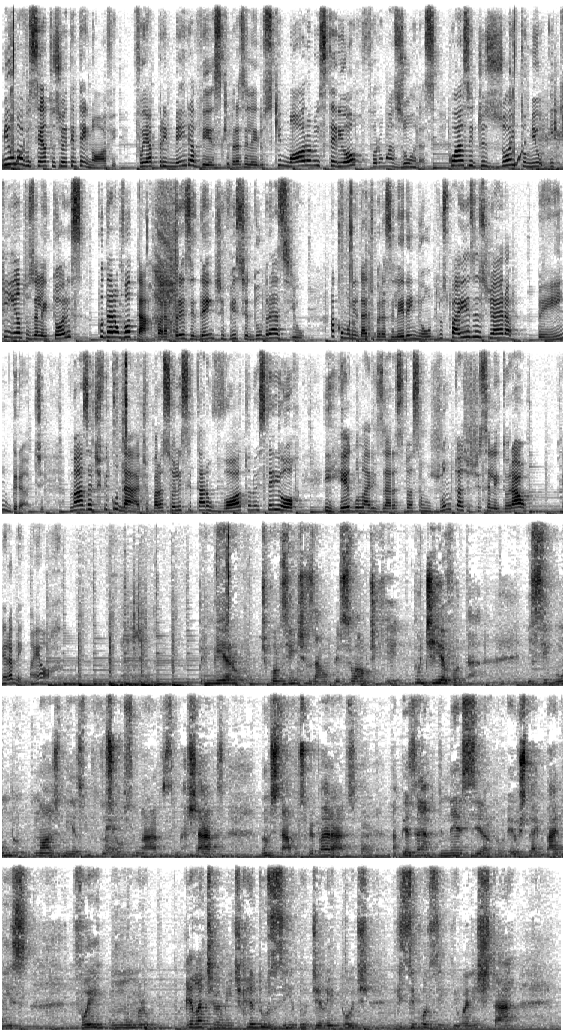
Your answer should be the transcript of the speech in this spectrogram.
1989 foi a primeira vez que brasileiros que moram no exterior foram às urnas. Quase 18.500 eleitores puderam votar para presidente e vice do Brasil. A comunidade brasileira em outros países já era bem grande, mas a dificuldade para solicitar o voto no exterior e regularizar a situação junto à Justiça Eleitoral era bem maior. Primeiro, de conscientizar o pessoal de que podia votar. E segundo, nós mesmos, dos consulados embaixadas, não estávamos preparados. Apesar de nesse ano eu estar em Paris, foi um número relativamente reduzido de eleitores que se conseguiu alistar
